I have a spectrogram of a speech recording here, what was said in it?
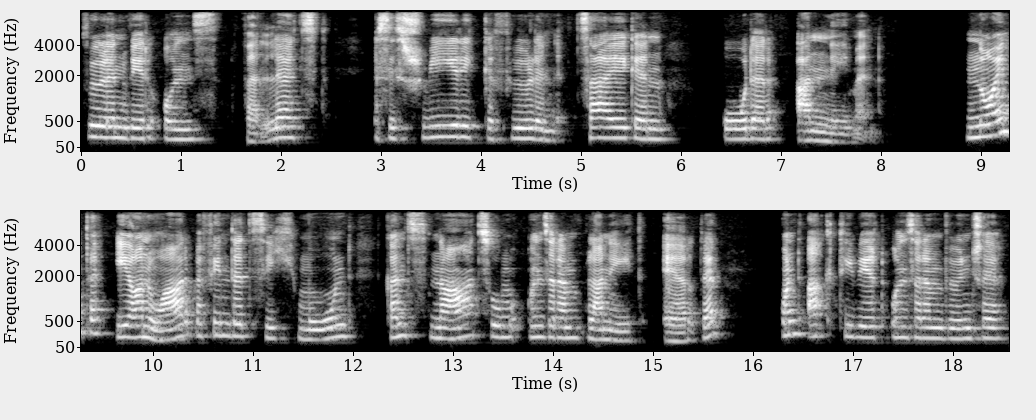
fühlen wir uns verletzt. Es ist schwierig, Gefühle zeigen oder annehmen. 9. Januar befindet sich Mond ganz nah zu unserem Planet Erde und aktiviert unsere Wünsche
